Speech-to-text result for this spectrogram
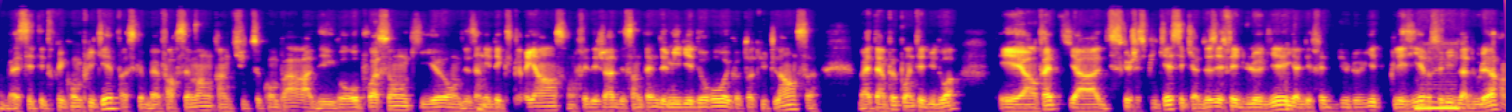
ben, c'était très compliqué parce que ben, forcément quand tu te compares à des gros poissons qui eux ont des années d'expérience, ont fait déjà des centaines de milliers d'euros et que toi tu te lances, ben, tu es un peu pointé du doigt. Et en fait, il y a, ce que j'expliquais, c'est qu'il y a deux effets de levier. Il y a l'effet du levier de plaisir et celui de la douleur.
